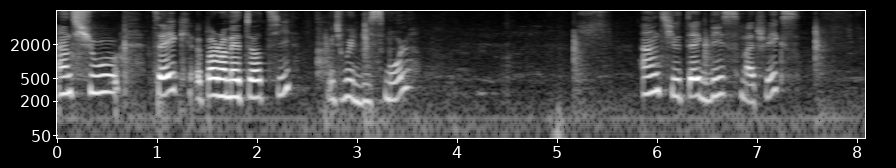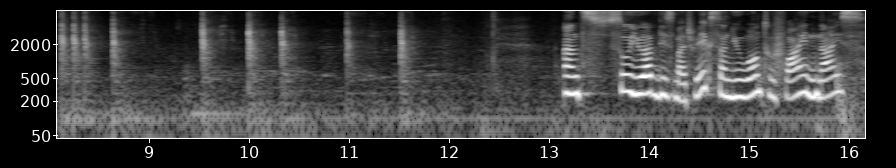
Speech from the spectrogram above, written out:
And you take a parameter t, which will be small. And you take this matrix. And so you have this matrix, and you want to find nice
